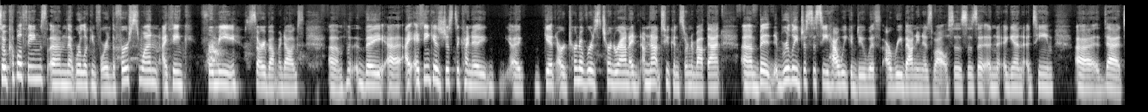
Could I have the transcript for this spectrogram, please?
so a couple of things um, that we're looking for. The first one, I think, for me, sorry about my dogs. Um, they, uh, I, I, think, is just to kind of uh, get our turnovers turned around. I, am not too concerned about that, um, but really just to see how we can do with our rebounding as well. So this is a, an, again a team uh, that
